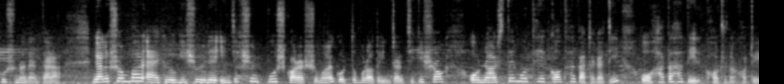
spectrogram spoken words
ঘোষণা দেন তারা। গেল সোমবার এক রোগীর শরীরে ইঞ্জেকশন পুশ করার সময় কর্তব্যরত ইন্টার্ন চিকিৎসক ও নার্সদের মধ্যে কথা কাটাকাটি ও হাতাহাতির ঘটনা ঘটে।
